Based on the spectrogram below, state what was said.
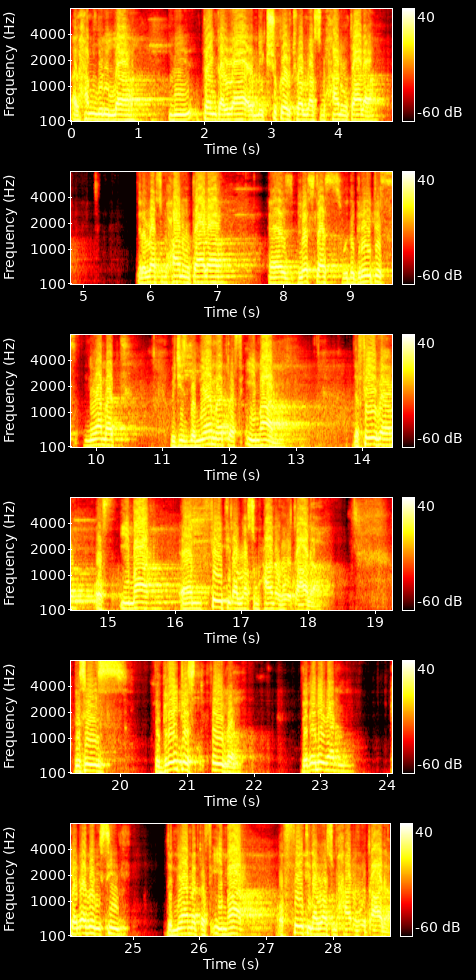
Alhamdulillah, we thank Allah and make shukr to Allah subhanahu wa ta'ala. That Allah subhanahu wa ta'ala has blessed us with the greatest ni'mat, which is the ni'mat of Iman, the favor of Iman and faith in Allah subhanahu wa ta'ala. This is the greatest favor that anyone can ever receive, the ni'mat of Iman, of faith in Allah subhanahu wa ta'ala.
